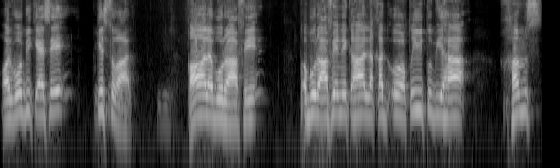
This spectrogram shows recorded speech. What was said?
اور وہ بھی کیسے؟ قسط وار قال ابو رافع، تو ابو رافع نے کہا، لقد اعطیت بها خمس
